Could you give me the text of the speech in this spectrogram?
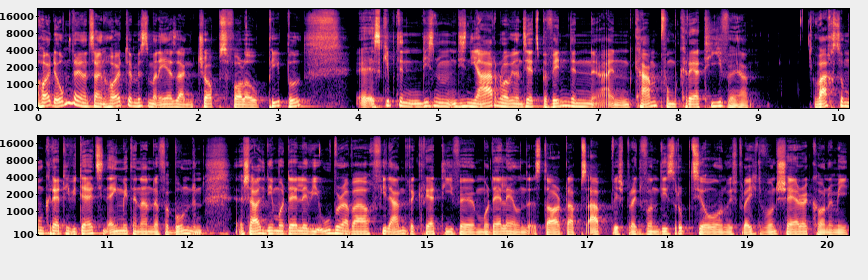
heute umdrehen und sagen, heute müsste man eher sagen, Jobs follow people. Äh, es gibt in, diesem, in diesen Jahren, wo wir uns jetzt befinden, einen Kampf um Kreative. Ja. Wachstum und Kreativität sind eng miteinander verbunden. Schau dir die Modelle wie Uber, aber auch viele andere kreative Modelle und Startups ab. Wir sprechen von Disruption, wir sprechen von Share Economy.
